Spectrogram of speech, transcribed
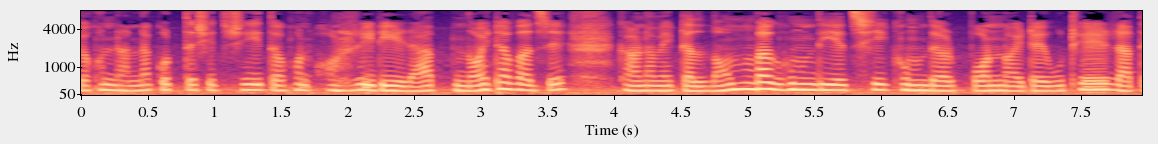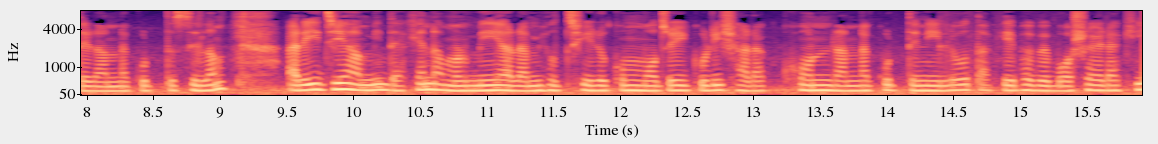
যখন রান্না করতে এসেছি তখন অলরেডি রাত নয়টা বাজে। কারণ আমি একটা লম্বা ঘুম দিয়েছি। ঘুম দেওয়ার পর নয়টায় উঠে রাতে রান্না করতেছিলাম। আর এই যে আমি, দেখেন আমার মেয়ে আর আমি হচ্ছে এরকম মজাই করি। সারাক্ষণ রান্না করতে নিলেও তাকে এভাবে বসায় রাখি।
